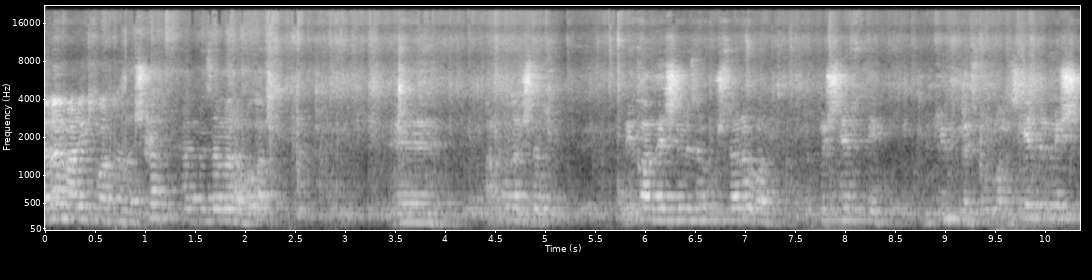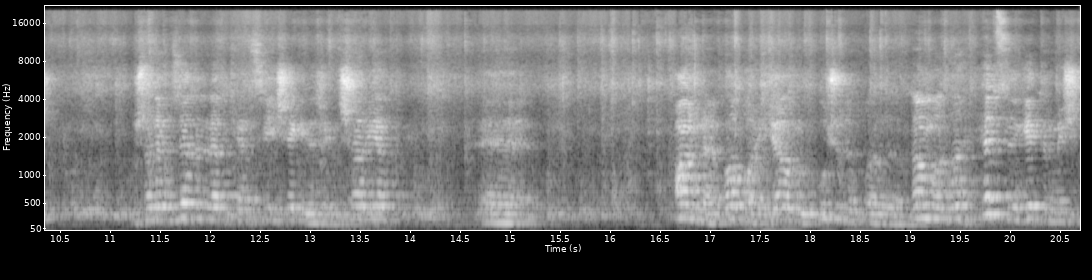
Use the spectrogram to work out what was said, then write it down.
Selamünaleyküm arkadaşlar. Hepinize merhabalar. Ee, arkadaşlar bir kardeşimizin kuşları var. Tutmuş hepsini bütün kümesi toplamış getirmiş. Kuşlar da güzeldirler. Kendisi işe gidecek dışarıya. Ee, anne, baba, yavru, uçurdukları, damadları hepsini getirmiş.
